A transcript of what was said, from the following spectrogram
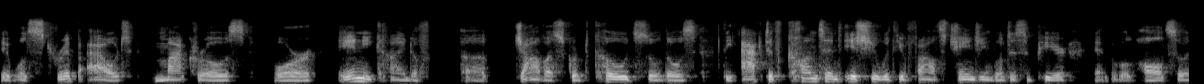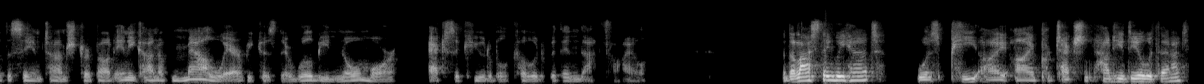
It will strip out macros or any kind of uh, JavaScript code. So those the active content issue with your files changing will disappear, and it will also at the same time strip out any kind of malware because there will be no more executable code within that file. And the last thing we had was PII protection. How do you deal with that?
